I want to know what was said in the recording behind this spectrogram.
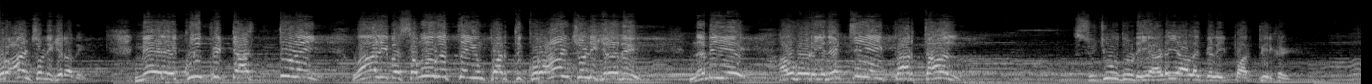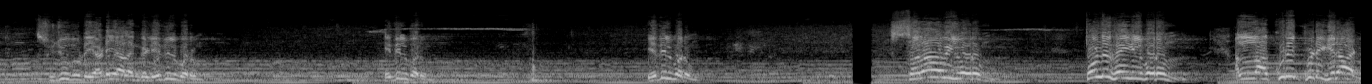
குர்ஆன் சொல்லுகிறது. மேலே குறிப்பிட்ட அத்துணை வாலிப சமூகத்தையும் பார்த்து குர்ஆன் சொல்லுகிறது. நபியே அவர்களுடைய நெற்றியை பார்த்தால் சுஜூதுடைய அடையாளங்களை பார்ப்பீர்கள். சுஜூதுடைய அடையாளங்கள் எதில் வரும்? எதில் வரும்? எதில் வரும்? சலாவில் வரும். தொழுகையில் வரும். அல்லாஹ் குறிப்பிடுகிறான்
